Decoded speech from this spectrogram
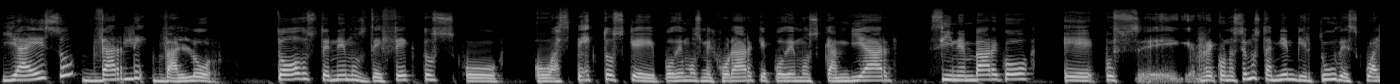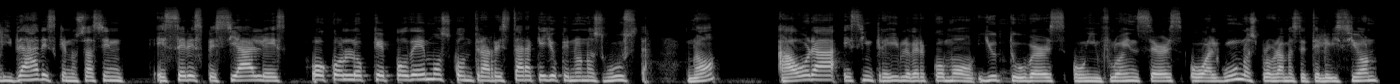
y a eso darle valor. Todos tenemos defectos o, aspectos que podemos mejorar, que podemos cambiar. Sin embargo, eh, pues eh, reconocemos también virtudes, cualidades que nos hacen eh, ser especiales o con lo que podemos contrarrestar aquello que no nos gusta, ¿no? Ahora es increíble ver cómo youtubers o influencers o algunos programas de televisión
